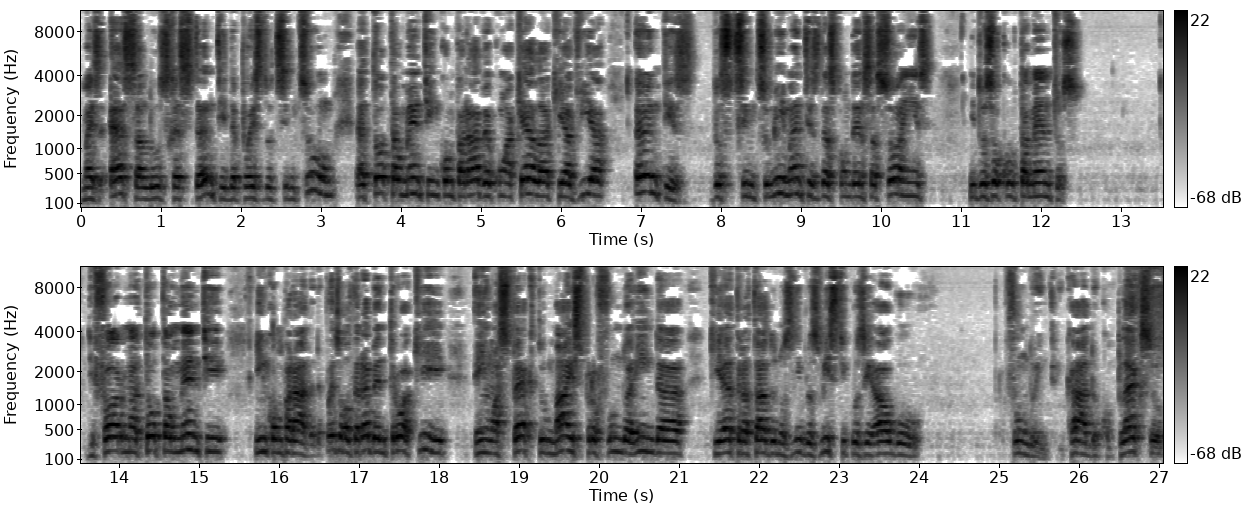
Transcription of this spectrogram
mas essa luz restante depois do Tzimtzum é totalmente incomparável com aquela que havia antes dos Tzimtzumim, antes das condensações e dos ocultamentos, de forma totalmente incomparada. Depois o Alter entrou aqui em um aspecto mais profundo ainda, que é tratado nos livros místicos e algo profundo, intrincado, complexo,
